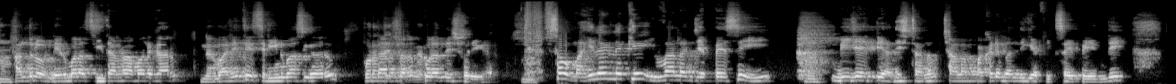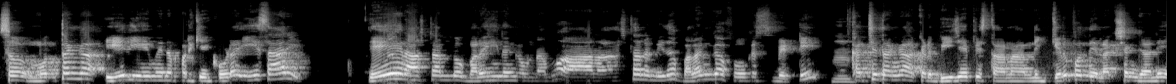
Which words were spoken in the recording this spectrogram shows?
Hmm. అందులో నిర్మల సీతారామన్ గారు వనితి శ్రీనివాస్ గారు. పురంధేశ్వరి గారు. సో మహిళలకే ఇవ్వాలని చెప్పేసి బీజేపీ అధిష్టానం చాలా పకడ్బందీగా ఫిక్స్ అయిపోయింది. సో మొత్తంగా ఏది ఏమైనప్పటికీ కూడా ఈసారి ఏ రాష్ట్రాల్లో బలహీనంగా ఉన్నామో ఆ రాష్ట్రాల మీద బలంగా ఫోకస్ పెట్టి. ఖచ్చితంగా అక్కడ బీజేపీ స్థానాల్ని గెలుపొందే లక్ష్యంగానే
